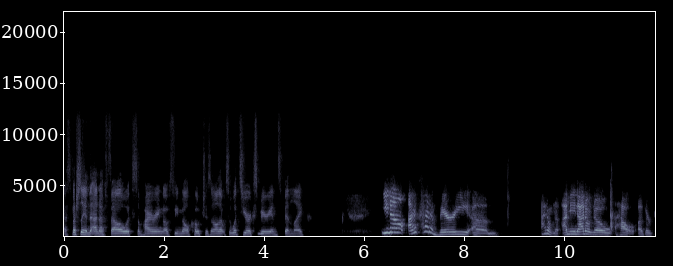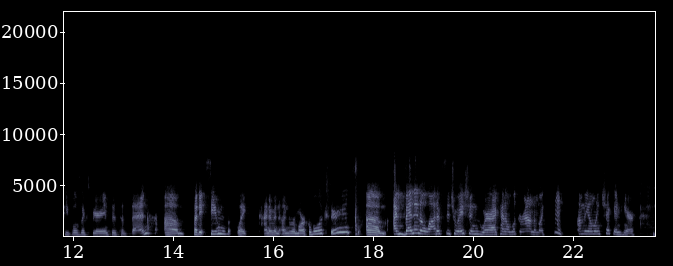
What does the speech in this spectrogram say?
especially in the NFL with some hiring of female coaches and all that. So, what's your mm. experience been like? You know, I've had a very, um, I don't know. I mean, I don't know how other people's experiences have been, um, but it seems like kind of an unremarkable experience. Um, I've been in a lot of situations where I kind of look around, I'm like, hmm, I'm the only chick in here.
